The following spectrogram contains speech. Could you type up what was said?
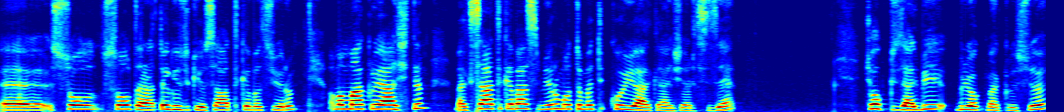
Ee, sol sol tarafta gözüküyor. Sağ tıka basıyorum. Ama makroyu açtım. Bak sağ tıka basmıyorum. Otomatik koyuyor arkadaşlar size. Çok güzel bir blok makrosu.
